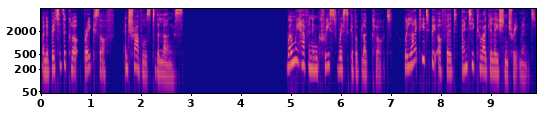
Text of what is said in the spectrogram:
when a bit of the clot breaks off and travels to the lungs. When we have an increased risk of a blood clot, we're likely to be offered anticoagulation treatment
